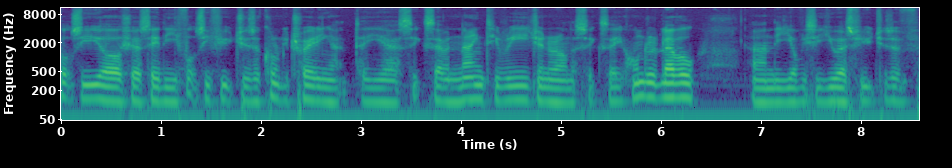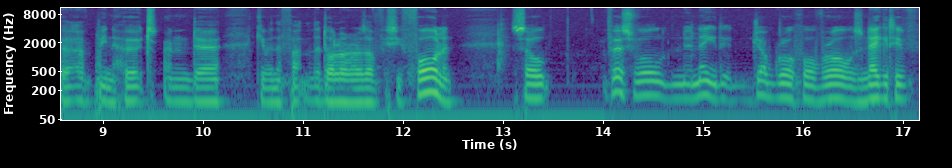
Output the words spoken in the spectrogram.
FTSE, or should I say, the FTSE futures are currently trading at the uh, 6790 region, around the 6800 level and the obviously US futures have uh, have been hurt and uh, given the fact that the dollar has obviously fallen so, first of all, job growth overall was negative.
